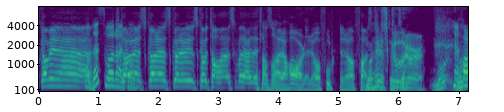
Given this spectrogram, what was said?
Skal vi eh, Ja, det svarer jeg skal, på. Skal, skal, vi- skal vi ta skal vi et eller annet sånn her hardere og fortere og faster scooter? Nå, nå, nå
